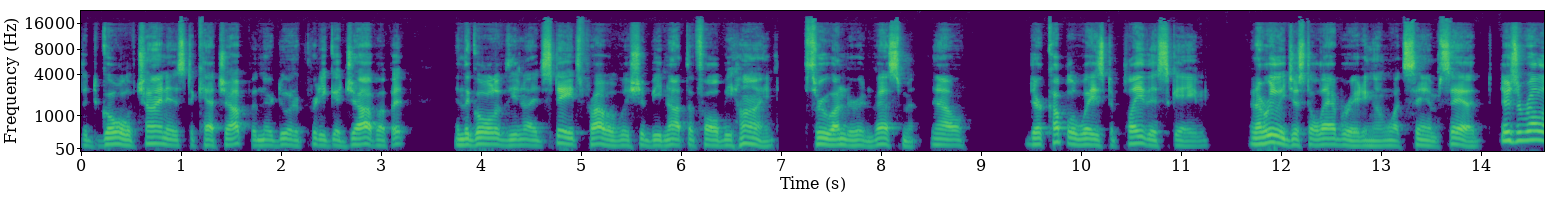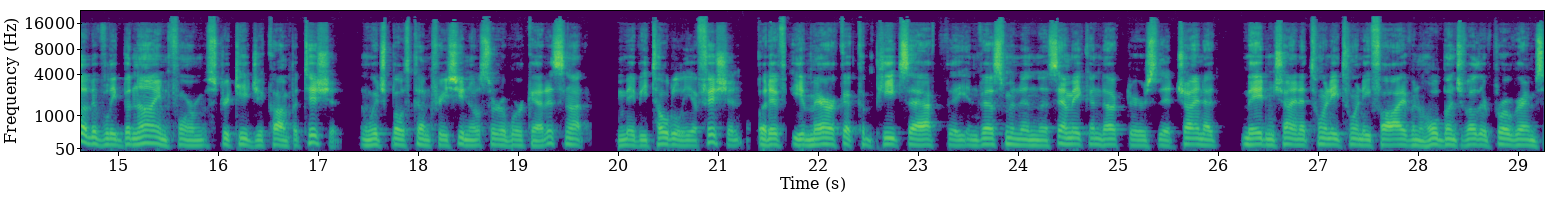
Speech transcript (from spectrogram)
The goal of China is to catch up, and they're doing a pretty good job of it. And the goal of the United States probably should be not to fall behind through underinvestment. Now, there are a couple of ways to play this game. And I'm really just elaborating on what Sam said. There's a relatively benign form of strategic competition in which both countries, you know, sort of work at. It's not maybe totally efficient, but if the America Competes Act, the investment in the semiconductors that China made in China 2025 and a whole bunch of other programs,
